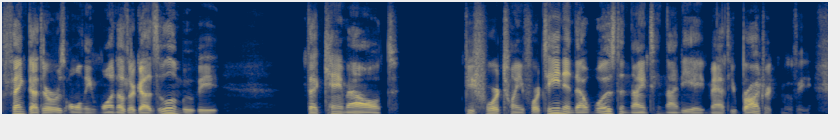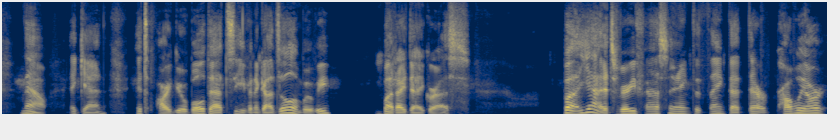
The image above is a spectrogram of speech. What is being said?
think that there was only one other Godzilla movie that came out before 2014, and that was the 1998 Matthew Broderick movie. Now, again, it's arguable that's even a Godzilla movie, but I digress. But yeah, it's very fascinating to think that there probably are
